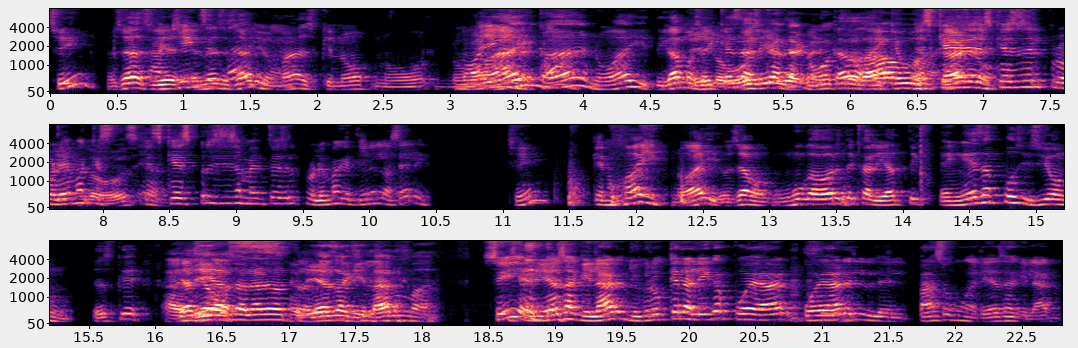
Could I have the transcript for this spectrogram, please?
Sí, o sea, sí ¿A es, es necesario, más es que no, no, no, No hay man, no hay. Digamos, hay que salir del mercado, otro hay que man. Es que, es que ese es el problema, que es, es que es precisamente ese el problema que tiene la serie, Sí, que no hay. no hay, o sea, un jugador de calidad en esa posición, es que A ya Elías, vamos a hablar de otra. Elías Aguilar, man. Sí, Elías Aguilar, yo creo que la liga puede dar, puede dar el, el paso con Elías Aguilar.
